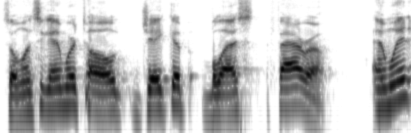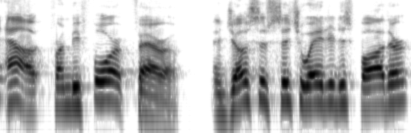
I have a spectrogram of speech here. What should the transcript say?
So once again, we're told Jacob blessed Pharaoh and went out from before Pharaoh. And Joseph situated his father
